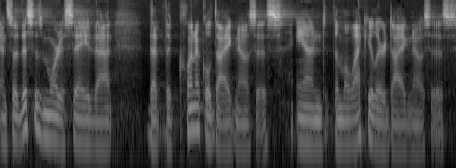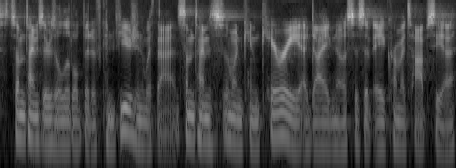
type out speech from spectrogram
And so this is more to say that that the clinical diagnosis and the molecular diagnosis, sometimes there's a little bit of confusion with that. Sometimes someone can carry a diagnosis of achromatopsia,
